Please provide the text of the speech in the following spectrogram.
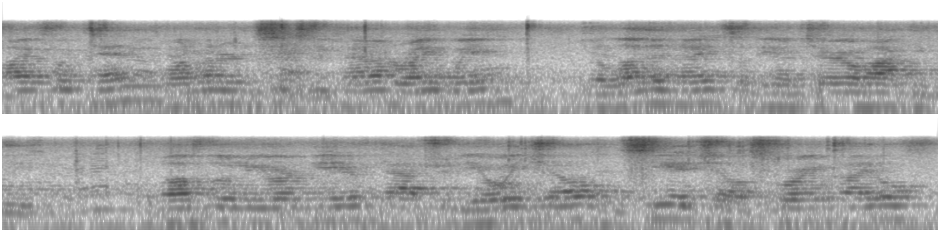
five foot ten, one hundred and sixty pound right wing the London Knights of the Ontario Hockey League. The Buffalo New York native captured the OHL and CHL scoring titles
